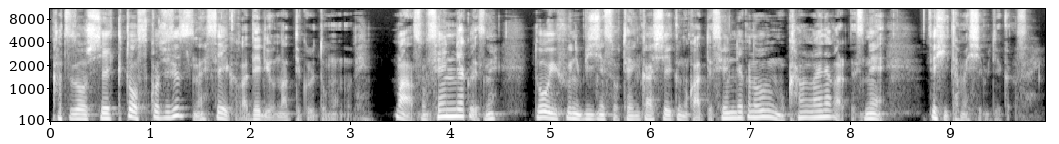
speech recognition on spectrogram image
活動していくと少しずつね、成果が出るようになってくると思うので、まあその戦略ですね。どういうふうにビジネスを展開していくのかって戦略の部分も考えながらですね、ぜひ試してみてください。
